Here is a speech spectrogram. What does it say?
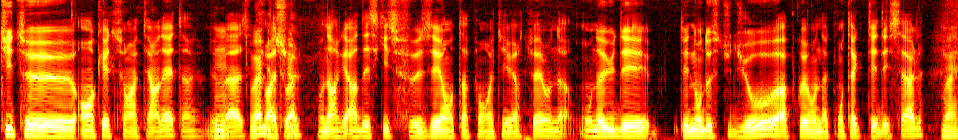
Petite euh, enquête sur internet hein, de Mmh. base, Ouais, sur la toile. On a regardé ce qui se faisait en tapant réalité virtuelle. On a, on a eu des, des noms de studios. Après, on a contacté des salles. Ouais.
